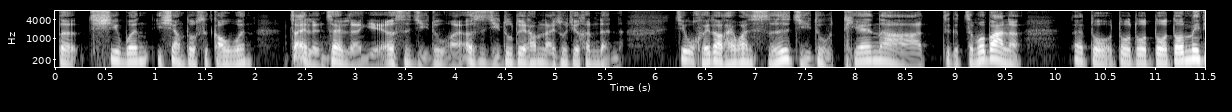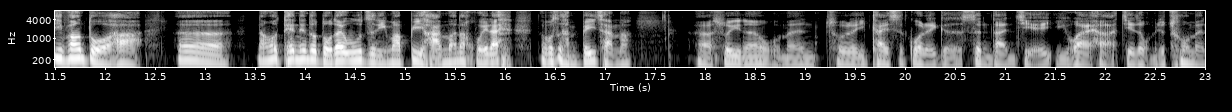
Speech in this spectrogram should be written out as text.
的气温一向都是高温，再冷再冷也二十几度啊，二十几度对他们来说就很冷了。结果回到台湾十几度，天哪，这个怎么办呢？那躲躲躲躲都没地方躲哈，嗯，然后天天都躲在屋子里嘛，避寒嘛，那回来那不是很悲惨吗？啊，所以呢，我们除了一开始过了一个圣诞节以外，哈，接着我们就出门，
